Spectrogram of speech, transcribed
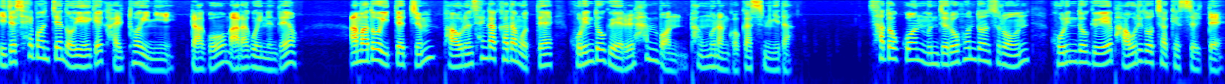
이제 세 번째 너희에게 갈 터이니 라고 말하고 있는데요. 아마도 이때쯤 바울은 생각하다 못해 고린도 교회를 한 번 방문한 것 같습니다. 사도권 문제로 혼돈스러운 고린도 교회에 바울이 도착했을 때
